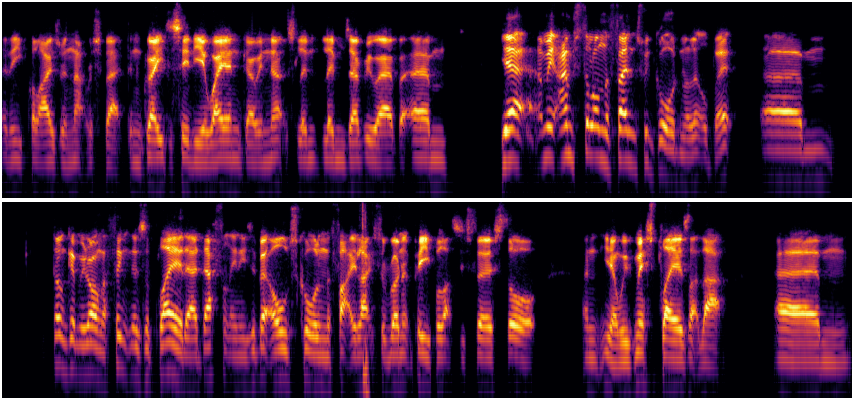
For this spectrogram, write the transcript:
an equaliser in that respect, and great to see the away end going nuts, lim- limbs everywhere. But um, yeah, I mean, I'm still on the fence with Gordon a little bit. Um, don't get me wrong, I think there's a player there definitely, and he's a bit old school in the fact he likes to run at people. That's his first thought, and you know we've missed players like that. Um,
